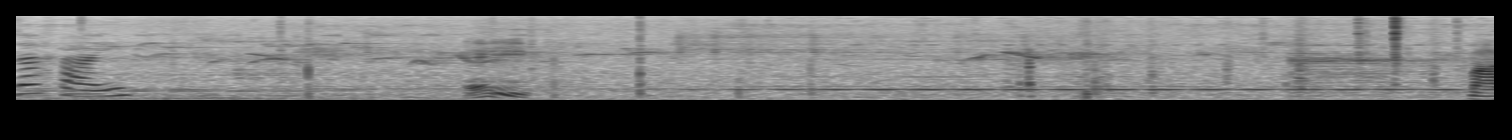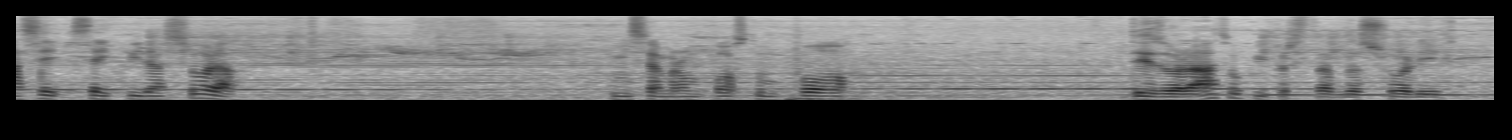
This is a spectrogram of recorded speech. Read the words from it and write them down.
Cosa fai? Ehi! Ma sei, sei qui da sola? Mi sembra un posto un po' desolato qui per stare da soli.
